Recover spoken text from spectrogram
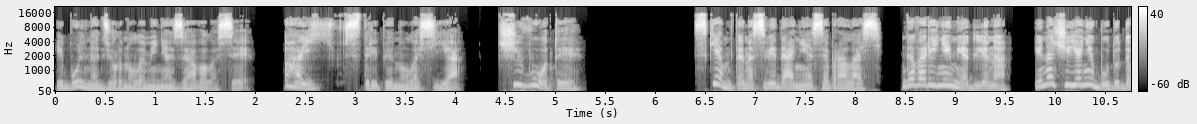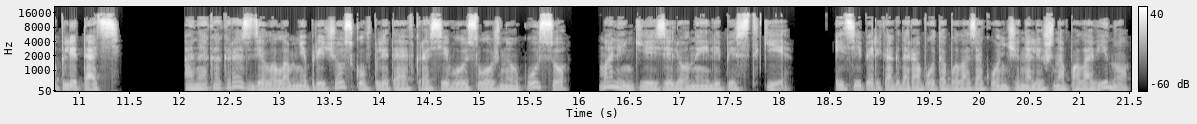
и больно дернула меня за волосы. «Ай!» — встрепенулась я. «Чего ты?» «С кем ты на свидание собралась? Говори немедленно, иначе я не буду доплетать». Она как раз делала мне прическу, вплетая в красивую сложную косу маленькие зеленые лепестки. И теперь, когда работа была закончена лишь наполовину,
